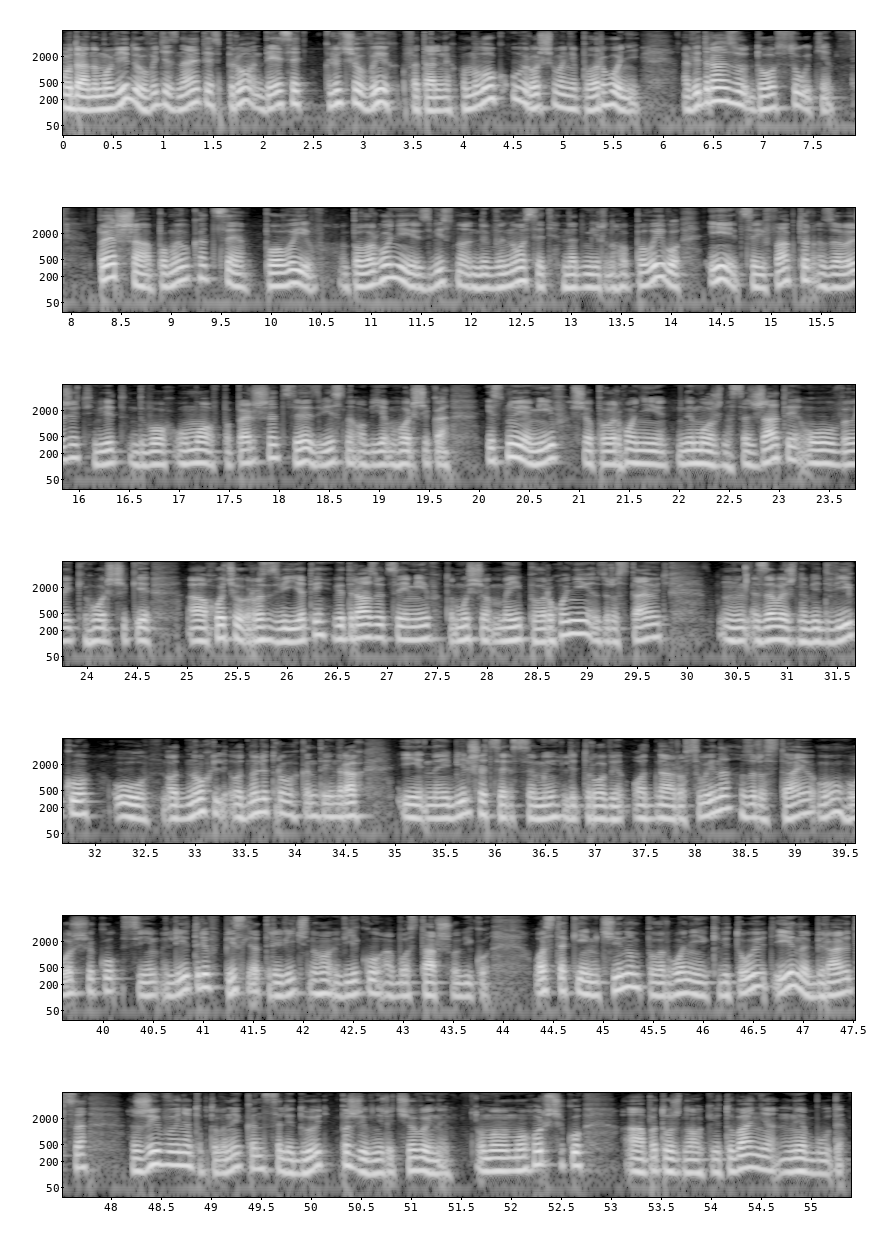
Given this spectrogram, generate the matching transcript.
У даному відео ви дізнаєтесь про 10 ключових фатальних помилок у вирощуванні пеларгоній. А відразу до суті. Перша помилка це полив. Пеларгонії, звісно, не виносять надмірного поливу, і цей фактор залежить від двох умов. По-перше, це, звісно, об'єм горщика. Існує міф, що пеларгонії не можна саджати у великі горщики. Хочу розвіяти відразу цей міф, тому що мої пеларгонії зростають залежно від віку у однох- однолітрових контейнерах, і найбільше це 7-літрові. Одна рослина зростає у горщику 7 літрів після трирічного віку або старшого віку. Ось таким чином пеларгонії квітують і набираються живлення, тобто вони консолідують поживні речовини. У моєму горщику потужного квітування не буде.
